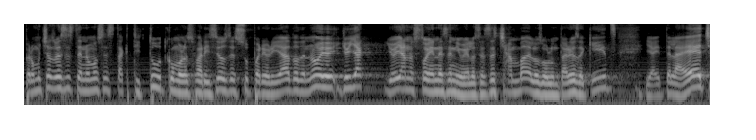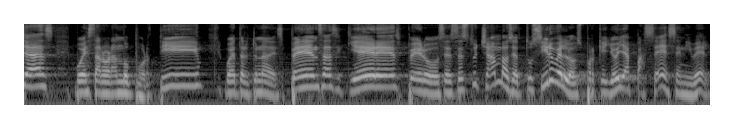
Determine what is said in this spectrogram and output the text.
Pero muchas veces tenemos esta actitud como los fariseos de superioridad, donde no, yo, ya, yo ya no estoy en ese nivel, o sea, esa es chamba de los voluntarios de Kids y ahí te la echas, voy a estar orando por ti, voy a traerte una despensa si quieres, pero o sea, esa es tu chamba, o sea, tú sírvelos porque yo ya pasé ese nivel.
